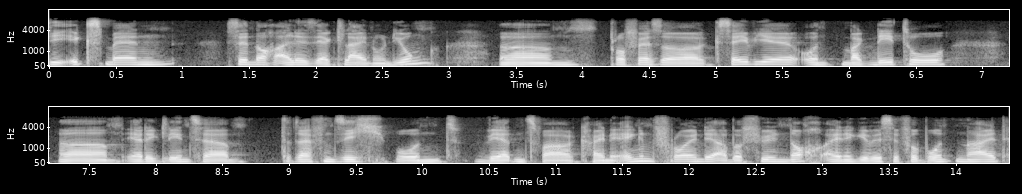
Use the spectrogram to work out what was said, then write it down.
die X-Men sind noch alle sehr klein und jung. Ähm, Professor Xavier und Magneto, äh, Eric Lehnsherr, treffen sich und werden zwar keine engen Freunde, aber fühlen noch eine gewisse Verbundenheit,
